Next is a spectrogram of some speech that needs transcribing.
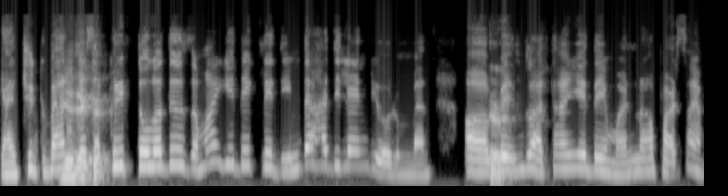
Yani çünkü ben mesela Yedekle, kriptoladığı zaman yedeklediğimde hadi len diyorum ben. Aa, evet, benim zaten yedeğim var ne yaparsan yap.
